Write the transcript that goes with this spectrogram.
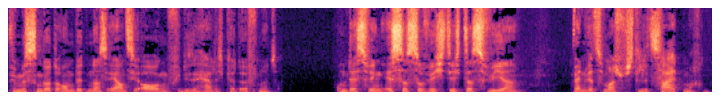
wir müssen Gott darum bitten, dass er uns die Augen für diese Herrlichkeit öffnet. Und deswegen ist es so wichtig, dass wir wenn wir zum Beispiel stille Zeit machen,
